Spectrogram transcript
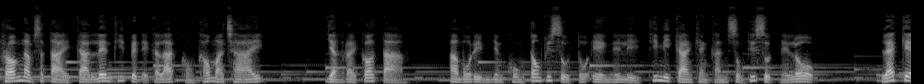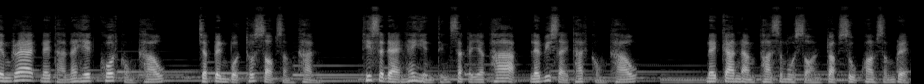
พร้อมนำสไตล์การเล่นที่เป็นเอกลักษณ์ของเขามาใช้ อย่างไรก็ตาม อาโมริมยังคงต้องพิสูจน์ตัวเองในลีกที่มีการแข่งขันสูงที่สุดในโลก และเกมแรกในฐานะเฮดโค้ชของเขาจะเป็นบททดสอบสำคัญ ที่แสดงให้เห็นถึงศักยภาพและวิสัยทัศน์ของเขา ในการนำพาสโมสรกลับสู่ความสำเร็จ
